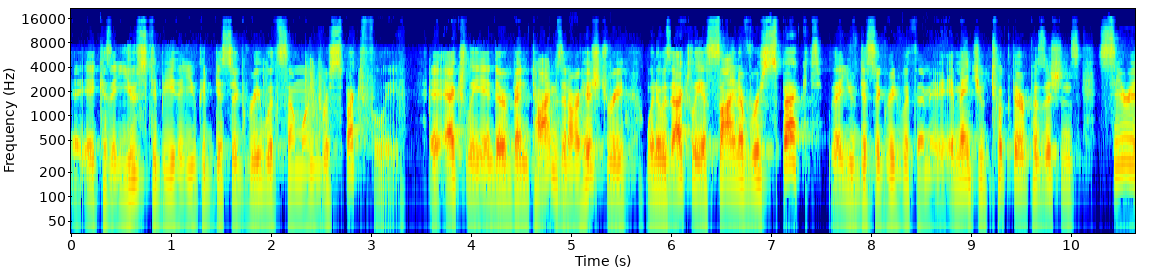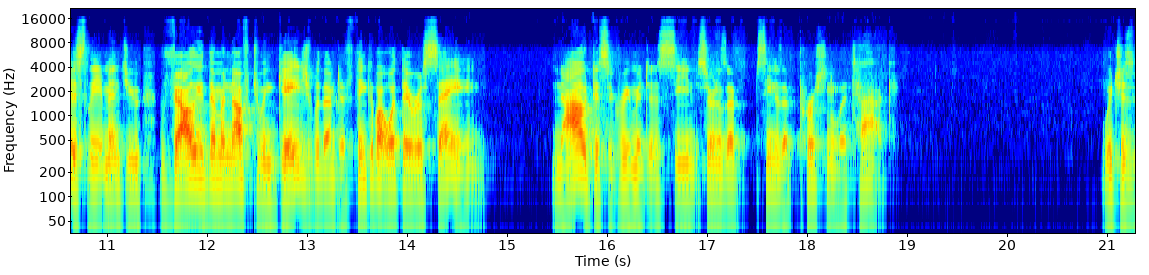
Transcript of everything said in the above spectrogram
because it, it, it, used to be that you could disagree with someone respectfully. It actually, there have been times in our history when it was actually a sign of respect that you disagreed with them. It, meant you took their positions seriously. It meant you valued them enough to engage with them, to think about what they were saying. Now, disagreement is seen, seen, as, a, seen as a personal attack, which is,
